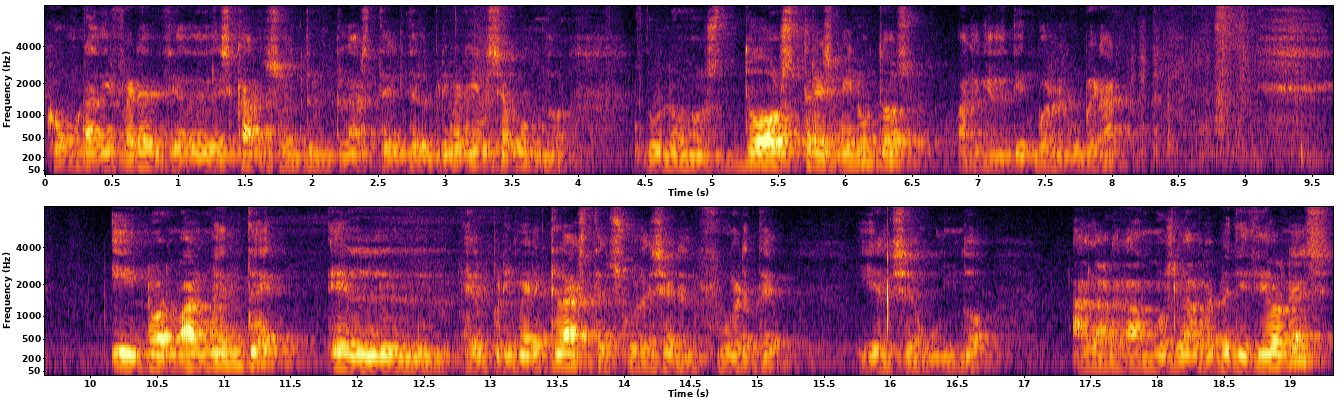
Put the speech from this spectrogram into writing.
Con una diferencia de descanso entre un clúster del primero y el segundo de unos 2-3 minutos, ¿vale? Que de tiempo a recuperar y normalmente el, primer clúster suele ser el fuerte y el segundo alargamos las repeticiones,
